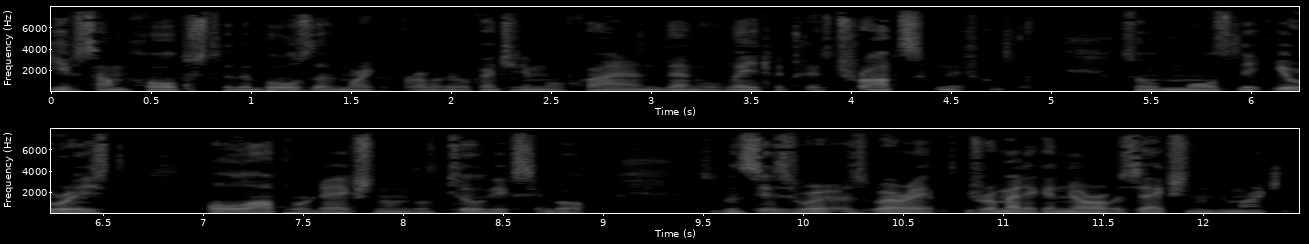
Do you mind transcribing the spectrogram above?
give some hopes to the bulls that market probably will continue to move higher and then later it has dropped significantly. So mostly erased all upward action until two weeks ago. So you can see it's very dramatic and nervous action in the market.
